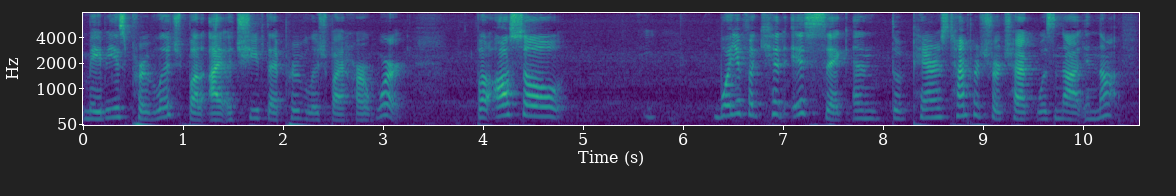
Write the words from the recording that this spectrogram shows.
maybe it's privilege, but I achieved that privilege by hard work. But also, what if a kid is sick and the parent's temperature check was not enough?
